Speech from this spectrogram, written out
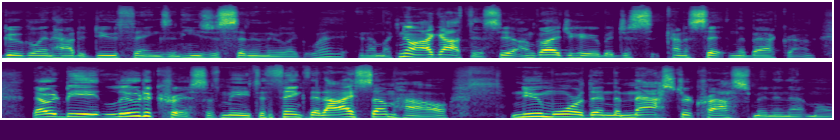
googling how to do things and he's just sitting there like, "What?" And I'm like, "No, I got this. Yeah, I'm glad you're here, but just kind of sit in the background." That would be ludicrous of me to think that I somehow knew more than the master craftsman in that moment.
